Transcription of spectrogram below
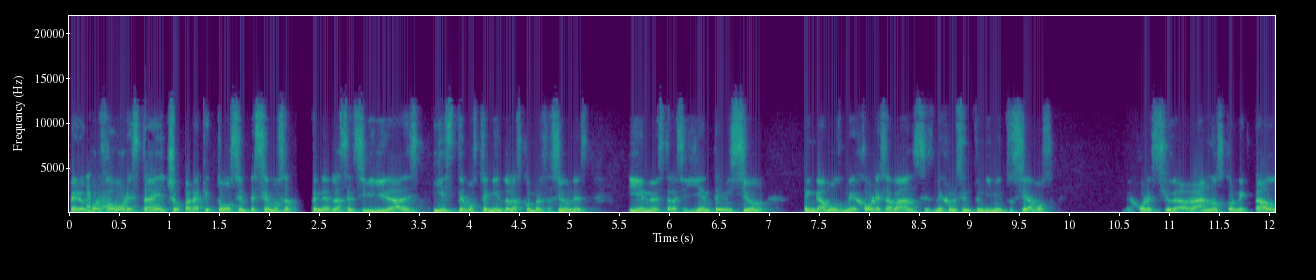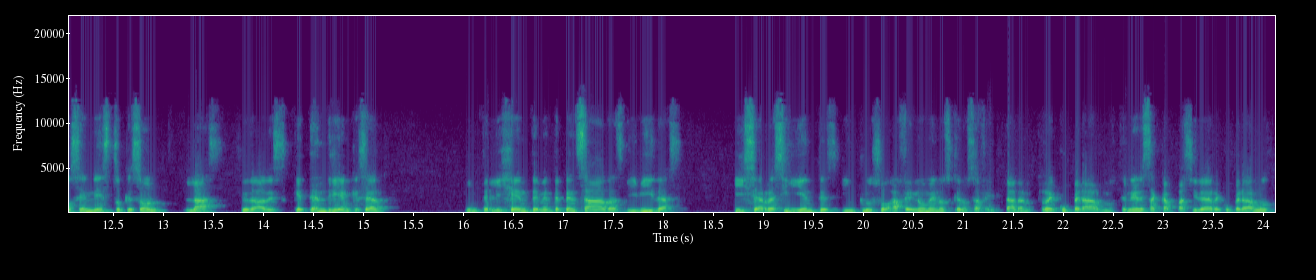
Pero por favor, está hecho para que todos empecemos a tener las sensibilidades y estemos teniendo las conversaciones. Y en nuestra siguiente emisión tengamos mejores avances, mejores entendimientos, seamos mejores ciudadanos conectados en esto que son las ciudades que tendrían que ser inteligentemente pensadas, vividas y ser resilientes incluso a fenómenos que nos afectaran, recuperarnos, tener esa capacidad de recuperarnos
